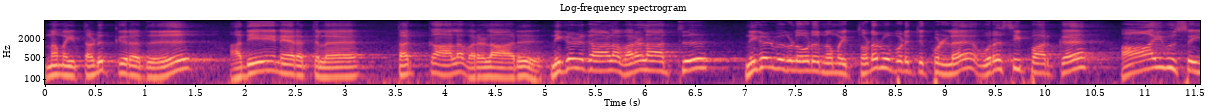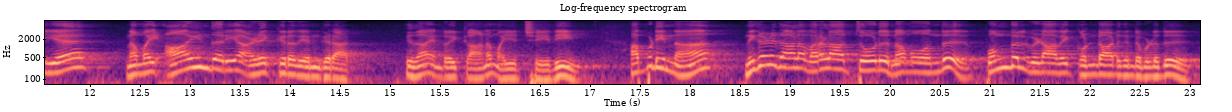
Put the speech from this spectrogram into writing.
நம்மை தடுக்கிறது அதே நேரத்தில் தற்கால வரலாறு நிகழ்கால வரலாற்று நிகழ்வுகளோடு நம்மை தொடர்புபடுத்திக் கொள்ள உரசி பார்க்க ஆய்வு செய்ய நம்மை ஆய்ந்தறிய அழைக்கிறது என்கிறார். இதுதான் இன்றைக்கான மையச்செய்தி அப்படின்னா நிகழ்கால வரலாற்றோடு நாம் வந்து பொங்கல் விழாவை கொண்டாடுகின்ற பொழுது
